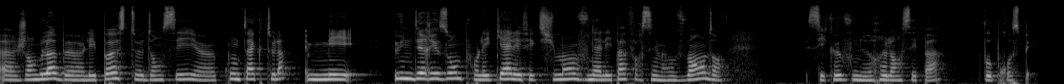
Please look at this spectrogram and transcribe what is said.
Euh, j'englobe euh, les posts dans ces euh, contacts-là. Mais une des raisons pour lesquelles effectivement vous n'allez pas forcément vendre, c'est que vous ne relancez pas vos prospects.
